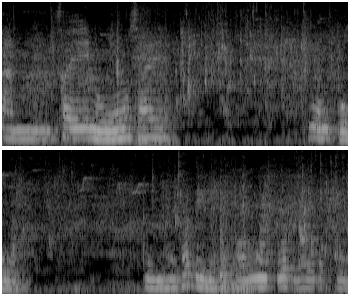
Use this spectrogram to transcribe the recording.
ตำใส่หมูใส่เครื่องปรุงปรุงให้เขาดีของมักรสใดก็ปรุง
